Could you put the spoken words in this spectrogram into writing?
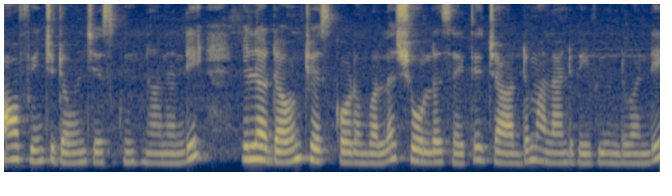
హాఫ్ ఇంచ్ డౌన్ చేసుకుంటున్నానండి. ఇలా డౌన్ చేసుకోవడం వల్ల షోల్డర్స్ అయితే జారడం అలాంటివి ఏవి ఉండవండి.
